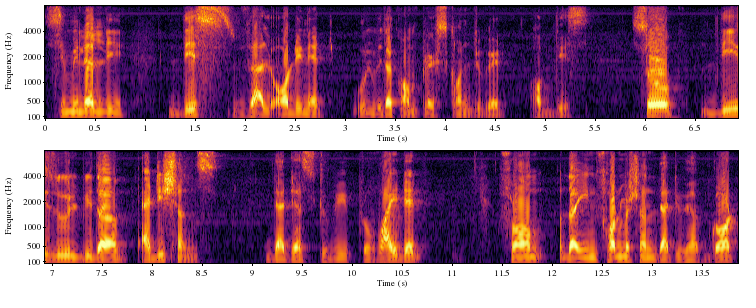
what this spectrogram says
Similarly, this ordinate will be the complex conjugate of this. So, these will be the additions that has to be provided from the information that you have got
